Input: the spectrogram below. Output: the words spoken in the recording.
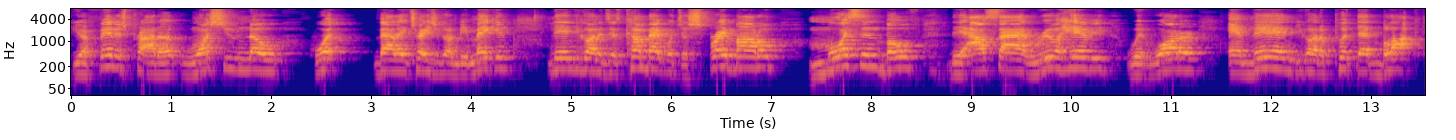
your finished product, once you know what valet trays you're going to be making, then you're going to just come back with your spray bottle, moisten both the outside real heavy with water, and then you're going to put that block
